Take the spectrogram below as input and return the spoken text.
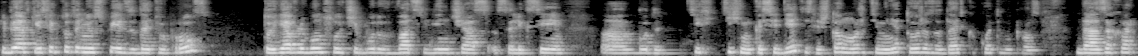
Ребятки, если кто-то не успеет задать вопрос, то я в любом случае буду в 21 час с Алексеем, а, буду тих, тихенько сидеть. Если что, можете мне тоже задать какой-то вопрос. Да, Захар?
